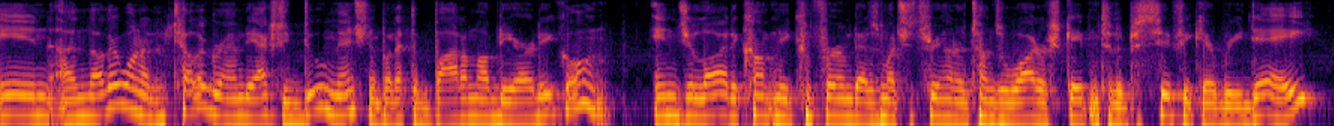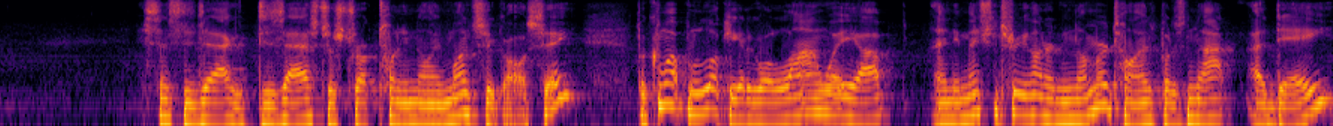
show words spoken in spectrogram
In another one of the Telegram, they actually do mention it, but at the bottom of the article, in July, the company confirmed that as much as 300 tons of water escaped into the Pacific every day since the disaster struck 29 months ago. See? But come up and look. You got to go a long way up, and they mentioned 300 a number of times, but it's not a day.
